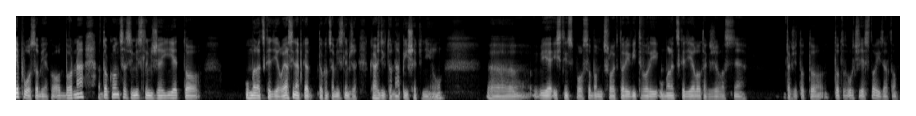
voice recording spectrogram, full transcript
nepôsobí ako odborná a dokonca si myslím, že je to umelecké dielo. Ja si napríklad dokonca myslím, že každý, kto napíše knihu, eh, je istým spôsobom človek, ktorý vytvorí umelecké dielo, takže vlastne takže toto, toto určite stojí za to.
